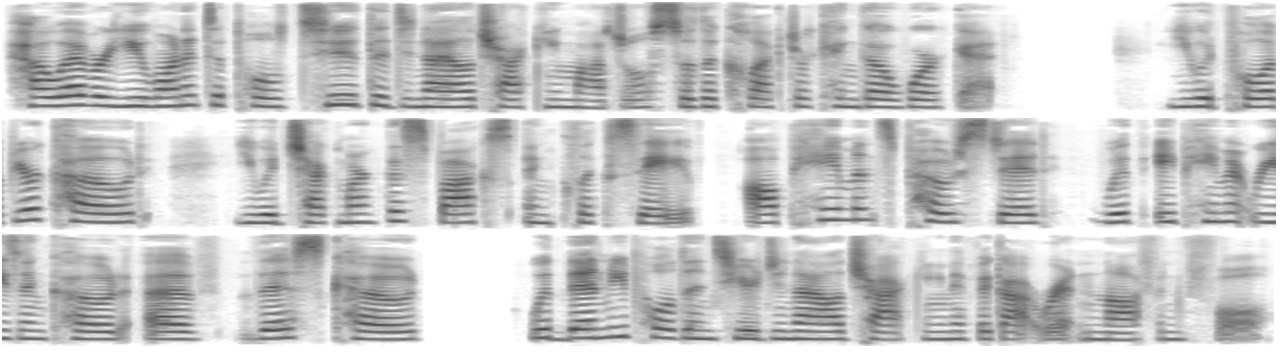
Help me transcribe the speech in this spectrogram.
However, you want it to pull to the denial tracking module so the collector can go work it. You would pull up your code you would checkmark this box and click Save. All payments posted with a payment reason code of this code would then be pulled into your denial tracking if it got written off in full.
